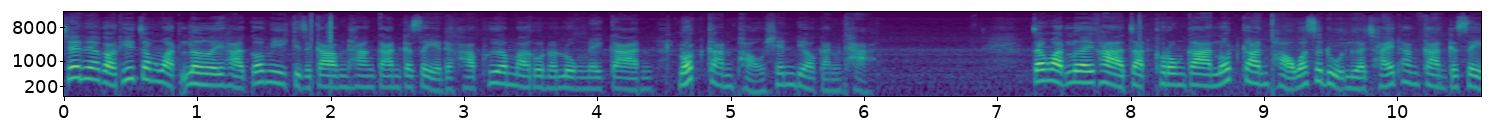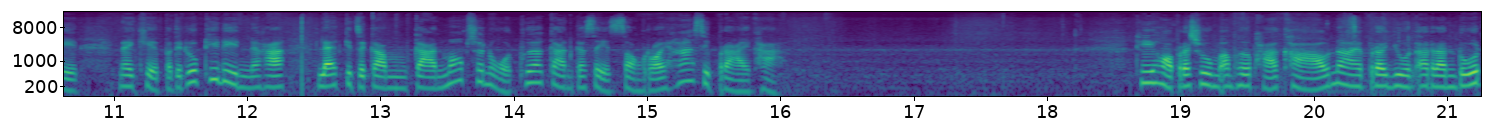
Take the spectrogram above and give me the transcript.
เช่นเดียวกับที่จังหวัดเลยค่ะ ก็มีกิจกรรมทางการเกษตรนะคะ เพื่อมารณรงค์ในการลดการเผาเช่นเดียวกันค่ะจังหวัดเลยค่ะ จัดโครงการลดการเผาวัสดุเหลือใช้ทางการเกษตร ในเขตปฏิรูปที่ดินนะคะ และกิจกรรมการมอบโฉนดเพื่อการเกษตร 250 รายค่ะ ที่หอประชุมอำเภอผาขาว นายประยูนอรันรุต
